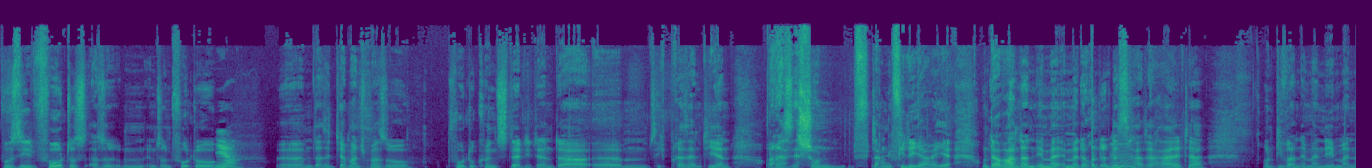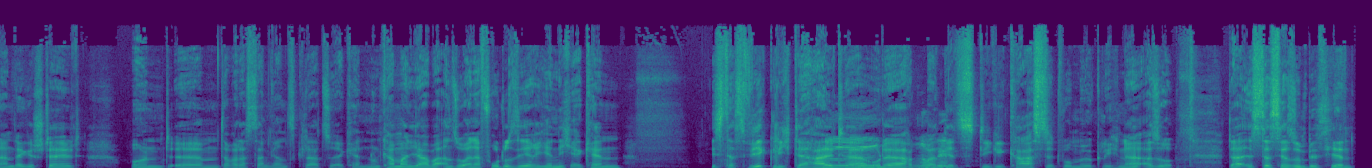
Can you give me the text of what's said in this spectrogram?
wo sie Fotos, also in, in so ein Foto. Ja. Ähm, da sind ja manchmal so Fotokünstler, die dann da ähm, sich präsentieren. Und das ist schon lange, viele Jahre her. Und da waren dann immer, immer der Hund und das mhm. der Halter. Und die waren immer nebeneinander gestellt. Und ähm, da war das dann ganz klar zu erkennen. Nun kann man ja aber an so einer Fotoserie nicht erkennen, ist das wirklich der Halter mm, oder hat man okay. jetzt die gecastet womöglich, ne? Also da ist das ja so ein bisschen,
